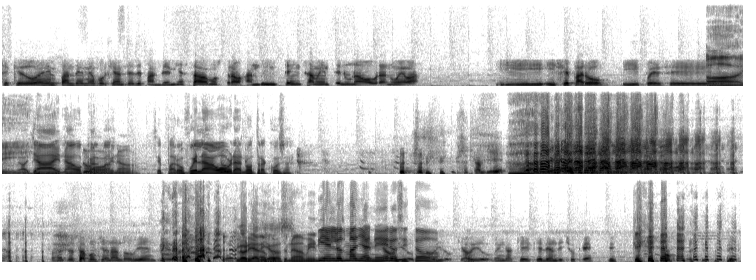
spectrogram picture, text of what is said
se quedó en pandemia porque antes de pandemia estábamos trabajando intensamente en una obra nueva y, y se paró. Y pues... eh, Ay. No, ya, No, calma. no. Se paró, fue la obra, no otra cosa. También. Ah, No, eso está funcionando bien. todo. Gloria a Dios. Bien los ¿Qué ha mañaneros y habido? ¿Qué ha todo. habido? ¿Qué ha habido? Venga, ¿qué, qué le han dicho? ¿Qué? No,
